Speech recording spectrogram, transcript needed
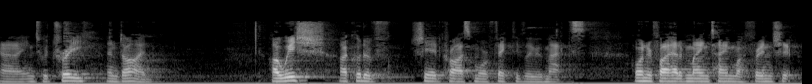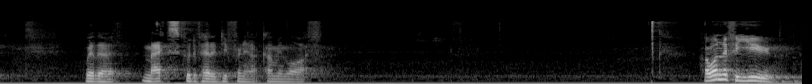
uh, into a tree and died. I wish I could have shared Christ more effectively with Max. I wonder if I had maintained my friendship, whether Max could have had a different outcome in life. I wonder for you,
